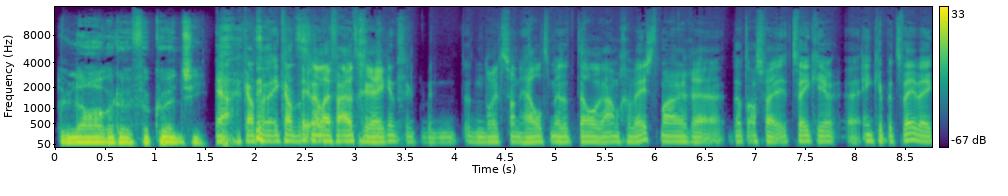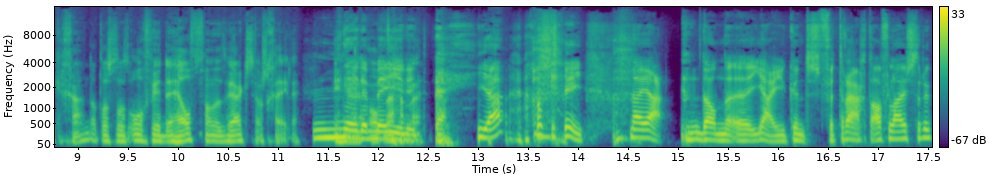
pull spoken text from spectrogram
Lagere frequentie. Ja, ik had, ik had het snel even uitgerekend. Ik ben nooit zo'n held met het telraam geweest. Maar eh, dat als wij twee keer, eh, één keer per twee weken gaan, dat was dat ongeveer de helft van het werk zou schelen. Nee, eh, dat meen je niet. Ja, oké. Nou ja, dan eh, ja, je kunt vertraagd afluisteren.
